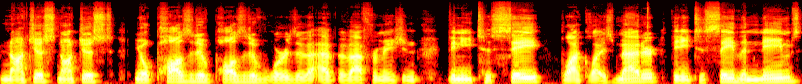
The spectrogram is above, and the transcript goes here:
not just not just you know positive positive words of, of affirmation. They need to say black lives matter. They need to say the names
